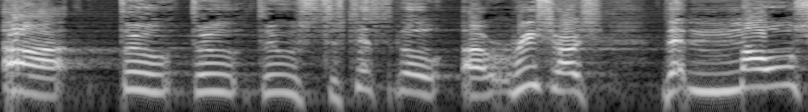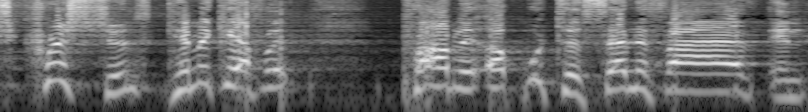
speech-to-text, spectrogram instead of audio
uh, through, through, through statistical uh, research that most Christians, hear me carefully, probably upward to 75 and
